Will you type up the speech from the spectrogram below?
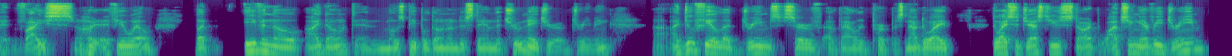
advice, if you will. But even though I don't, and most people don't understand the true nature of dreaming, uh, I do feel that dreams serve a valid purpose. Now, do I do I suggest you start watching every dream?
